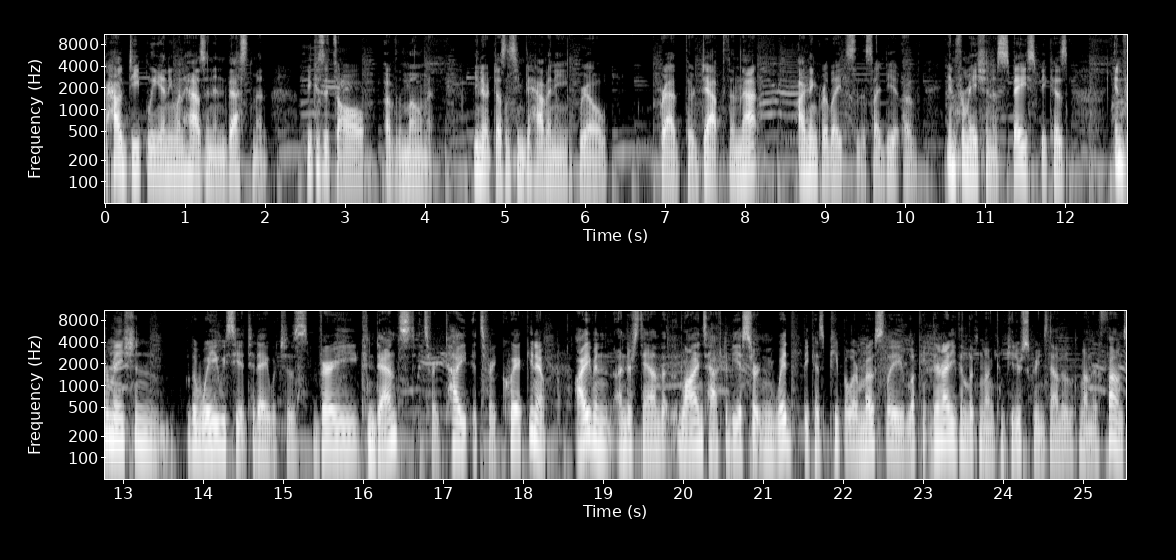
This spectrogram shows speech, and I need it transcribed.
how deeply anyone has an investment because it's all of the moment. You know, it doesn't seem to have any real breadth or depth. And that, I think, relates to this idea of information as space because information, the way we see it today, which is very condensed, it's very tight, it's very quick. You know, I even understand that lines have to be a certain width because people are mostly looking, they're not even looking on computer screens now, they're looking on their phones.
